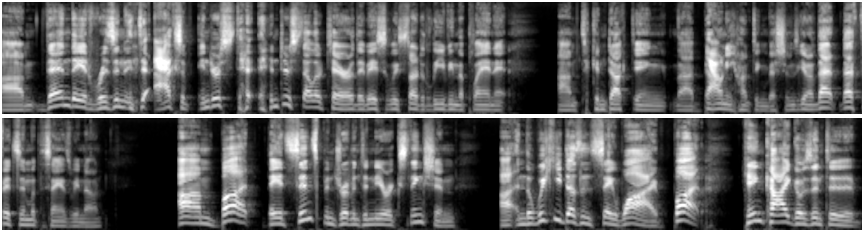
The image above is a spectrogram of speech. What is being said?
Um, then they had risen into acts of interst- interstellar terror. They basically started leaving the planet um, to conducting uh, bounty hunting missions. You know that that fits in with the Saiyans we know. Um, but they had since been driven to near extinction, uh, and the wiki doesn't say why. But King Kai goes into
